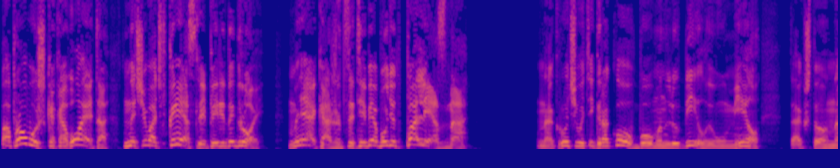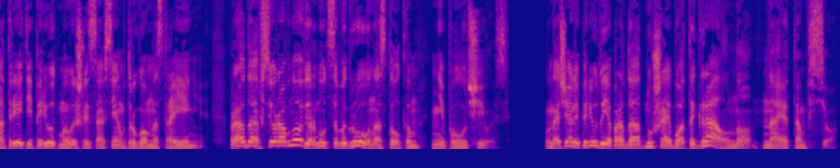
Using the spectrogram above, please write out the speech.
попробуешь, каково это — ночевать в кресле перед игрой. Мне кажется, тебе будет полезно!» Накручивать игроков Боуман любил и умел, так что на третий период мы вышли совсем в другом настроении. Правда, все равно вернуться в игру у нас толком не получилось. В начале периода я, правда, одну шайбу отыграл, но на этом все.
